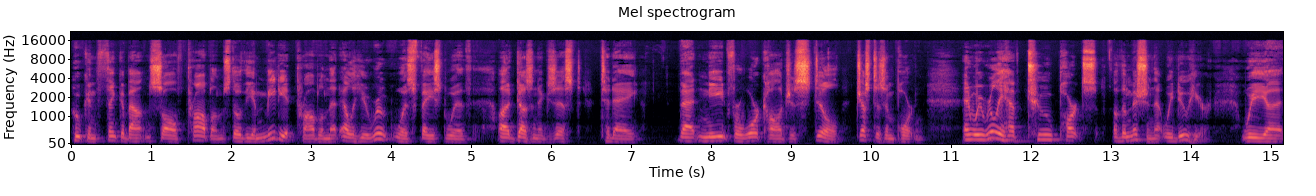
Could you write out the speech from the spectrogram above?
who can think about and solve problems, though the immediate problem that Elihu Root was faced with uh, doesn't exist today. That need for war college is still just as important. And we really have two parts of the mission that we do here. We uh,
